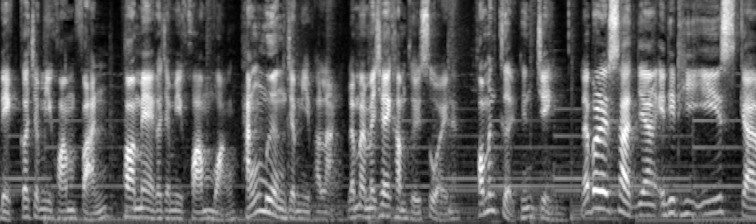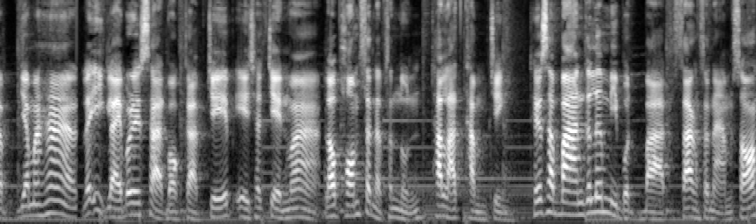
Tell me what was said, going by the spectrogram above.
เด็กก็จะมีความฝัน พ่อแม่ก็จะมีความหวัง ทั้งเมืองจะมีพลัง แล้วมันไม่ใช่คำสวยๆนะเพราะมันเกิดขึ้นจริง และบริษัทอย่าง NTT East กับ Yamaha และอีกหลายบริษัทบอกกับ JFA ชัดเจนว่าเราพร้อมสนับสนุนถ้ารัฐทำจริง เทศบาลก็เริ่มมีบทบาทสร้างสนามซ้อม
